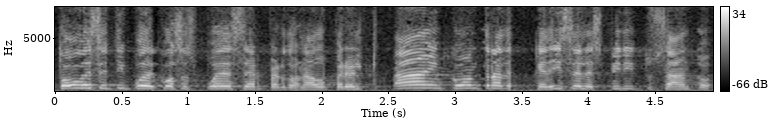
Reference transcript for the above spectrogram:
todo ese tipo de cosas puede ser perdonado, pero el que va en contra de lo que dice el Espíritu Santo,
